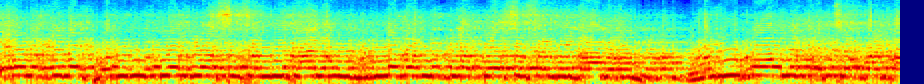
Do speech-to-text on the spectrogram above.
കേരളത്തിലെ പൊതുവിദ്യാഭ്യാസ സംവിധാനവും ഉന്നത വിദ്യാഭ്യാസ സംവിധാനവും ഒരുപോലെ മെച്ചപ്പെട്ട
